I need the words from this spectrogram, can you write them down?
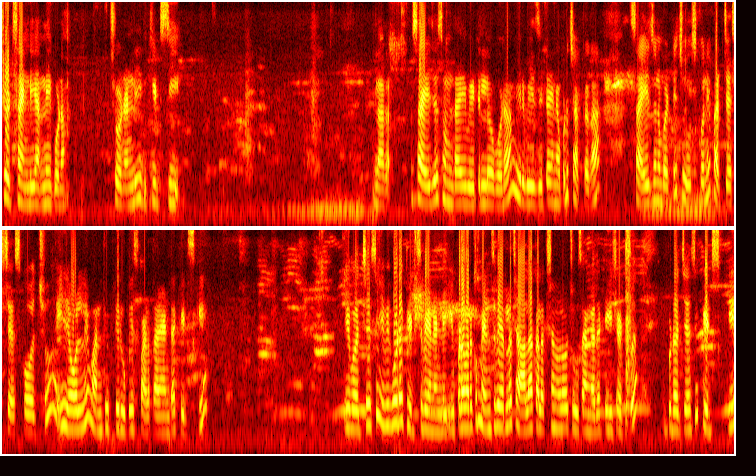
షర్ట్స్ అండి అన్నీ కూడా. చూడండి ఇది కిడ్స్ ఇలాగా సైజెస్ ఉంటాయి వీటిల్లో కూడా. మీరు విజిట్ అయినప్పుడు చక్కగా సైజుని బట్టి చూసుకొని పర్చేస్ చేసుకోవచ్చు. ఇది ఓన్లీ వన్ ఫిఫ్టీ రూపీస్ పడతాయంట కిడ్స్కి. ఇవి వచ్చేసి ఇవి కూడా కిడ్స్ వేనండి ఇప్పటి వరకు మెన్స్ వేర్లో చాలా కలెక్షన్లో చూసాం కదా టీ షర్ట్స్ ఇప్పుడు వచ్చేసి కిడ్స్కి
